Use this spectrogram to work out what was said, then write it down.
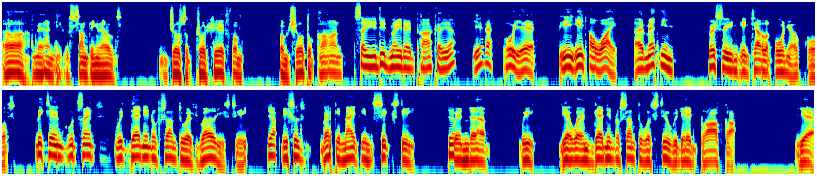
Ah, man, he was something else. Joseph Trochet from from Shotokan. So you did meet Ed Parker, yeah? Yeah, oh yeah. He, in Hawaii. I met him firstly in, in California, of course. Became good friends with Dan Inosanto as well, you see. Yep. This was back in 1960 Yep. when uh, we, yeah, when Dan Inosanto was still with Ed Parker. Yeah.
